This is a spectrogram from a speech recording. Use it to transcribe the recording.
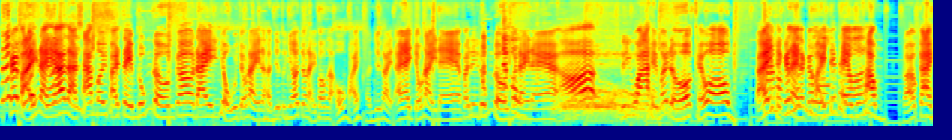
cái bẫy này á là Sammy phải tìm đúng đường cơ. Đây ví dụ chỗ này là hình như tôi nhớ chỗ này phải không? Là ủa không phải hình như này đây, đây chỗ này nè phải đi đúng đường bên này nè. Đó đi qua thì mới được hiểu không đấy thì cái này là cái bẫy tiếp theo của phong. Rồi ok.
